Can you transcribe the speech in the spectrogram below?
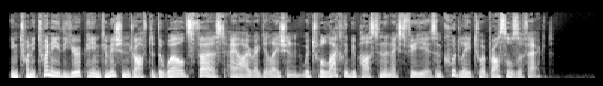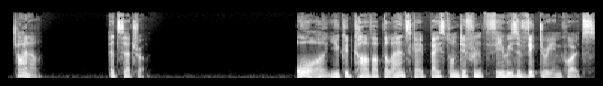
in 2020, the European Commission drafted the world's first AI regulation, which will likely be passed in the next few years and could lead to a Brussels effect. China, etc. Or you could carve up the landscape based on different theories of victory, in quotes.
